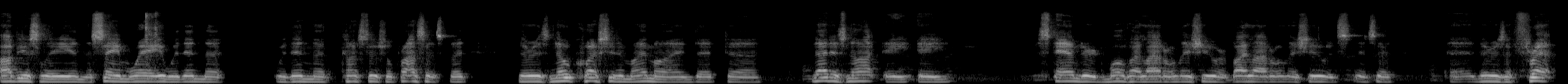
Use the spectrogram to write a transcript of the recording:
Obviously, in the same way within the within the constitutional process, but there is no question in my mind that uh, that is not a, a standard multilateral issue or bilateral issue. It's it's a uh, there is a threat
